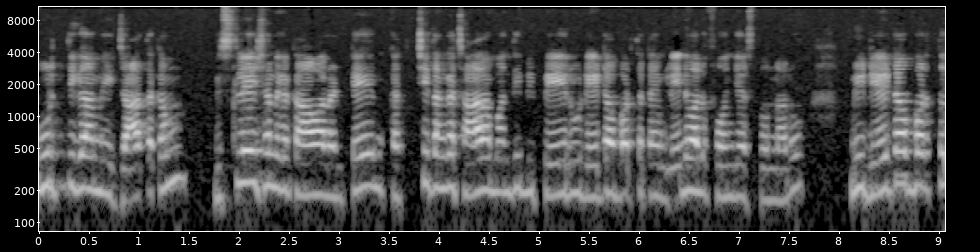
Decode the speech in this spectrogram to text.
పూర్తిగా మీ జాతకం విశ్లేషణగా కావాలంటే ఖచ్చితంగా చాలా మంది మీ పేరు డేట్ ఆఫ్ బర్త్ టైం లేని వాళ్ళు ఫోన్ చేస్తున్నారు. మీ డేట్ ఆఫ్ బర్త్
